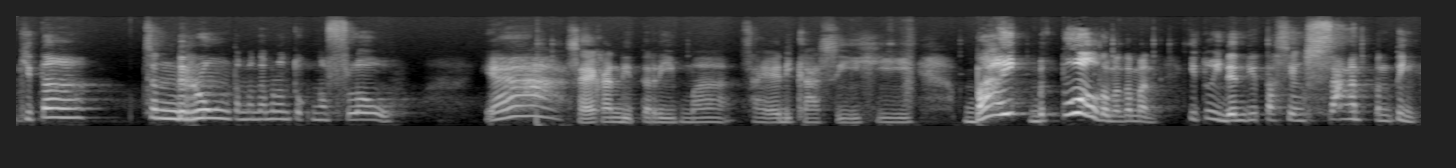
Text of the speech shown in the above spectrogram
Kita cenderung teman-teman untuk ngeflow. Ya, saya akan diterima, saya dikasihi. Baik, betul teman-teman. Itu identitas yang sangat penting.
